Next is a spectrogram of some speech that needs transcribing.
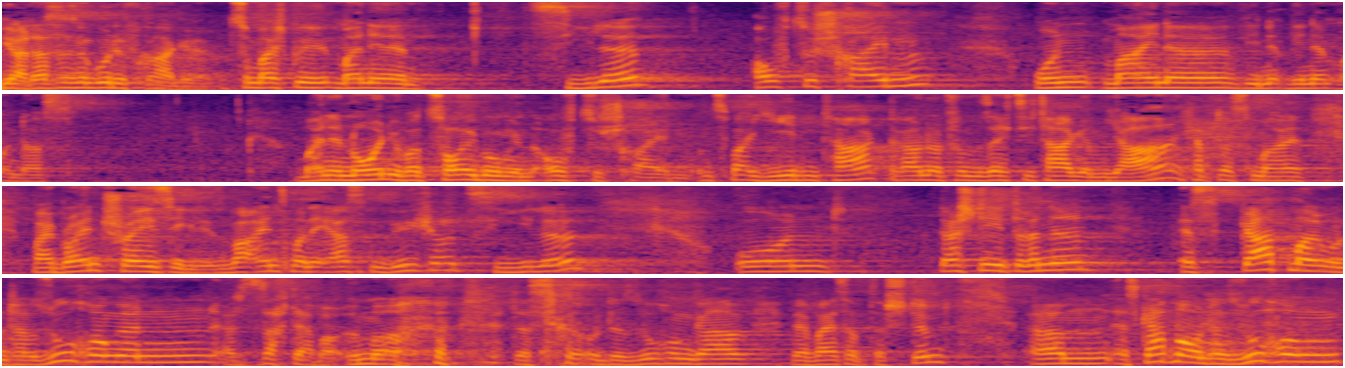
ja, das ist eine gute Frage. Zum Beispiel meine Ziele aufzuschreiben und meine, wie, wie nennt man das? Meine neuen Überzeugungen aufzuschreiben. Und zwar jeden Tag, 365 Tage im Jahr. Ich habe das mal bei Brian Tracy gelesen. War eins meiner ersten Bücher, Ziele. Und da steht drin, es gab mal Untersuchungen, das sagt er aber immer, dass es Untersuchungen gab, wer weiß, ob das stimmt. Ähm, es gab mal Untersuchungen,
